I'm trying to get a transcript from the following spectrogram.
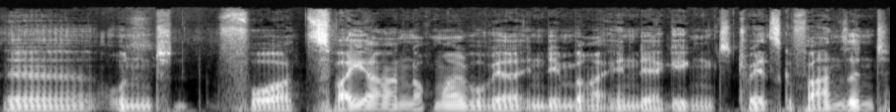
und vor zwei Jahren nochmal, wo wir in dem Bereich, in der Gegend Trails gefahren sind,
